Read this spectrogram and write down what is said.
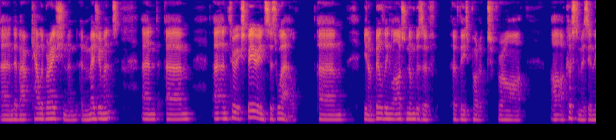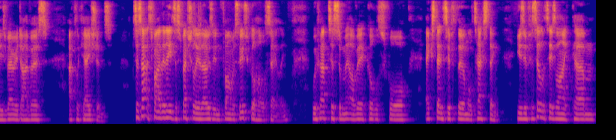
and about calibration and, and measurement, and um, and through experience as well. Um, you know, building large numbers of of these products for our our customers in these very diverse applications to satisfy the needs, especially those in pharmaceutical wholesaling. We've had to submit our vehicles for extensive thermal testing using facilities like um,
